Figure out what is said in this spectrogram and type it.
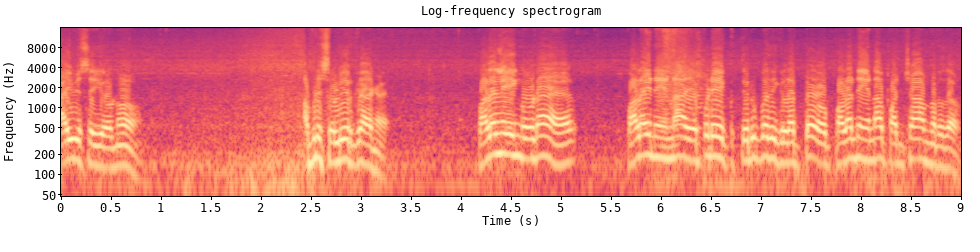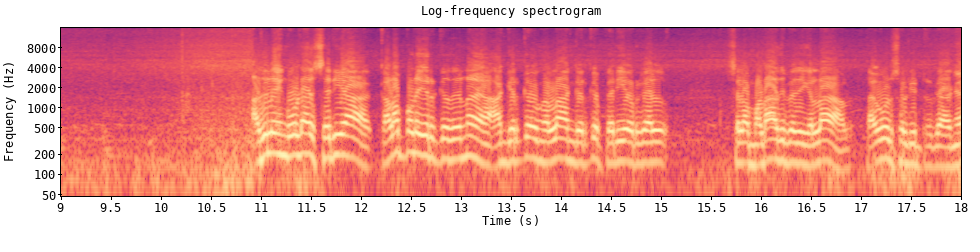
ஆய்வு செய்யணும். அப்படி சொல்லியிருக்காங்க. பழனியும் கூட பழனினா எப்படி திருப்பதிக்கு லட்டோ பழனினா பஞ்சாமிரதம். அதுலேயும் கூட சரியாக கலப்படம் இருக்குதுன்னு அங்கே இருக்கவங்கெல்லாம் அங்கே இருக்க பெரியவர்கள் சில மடாதிபதிகள்லாம் தகவல் சொல்லிகிட்டு இருக்காங்க.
